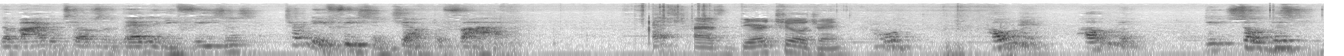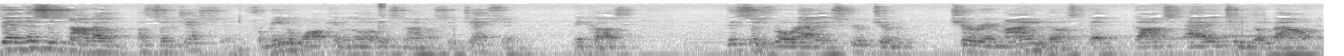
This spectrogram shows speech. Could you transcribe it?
The Bible tells us that in Ephesians. Turn to Ephesians chapter 5. As dear children. Hold, hold it. Hold it. So this then this is not a, a suggestion. For me to walk in love is not a suggestion because this is wrote out in scripture to remind us that God's attitude about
